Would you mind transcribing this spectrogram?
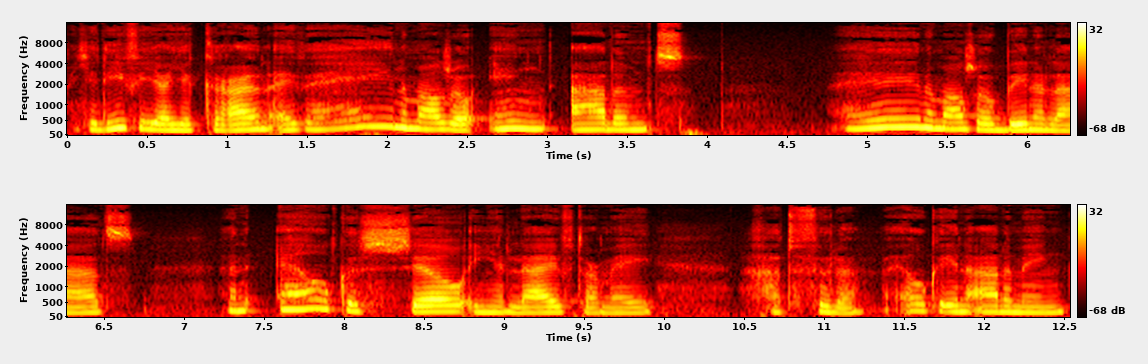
Dat je die via je kruin even helemaal zo inademt. Helemaal zo binnenlaat. En elke cel in je lijf daarmee gaat vullen. Bij elke inademing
